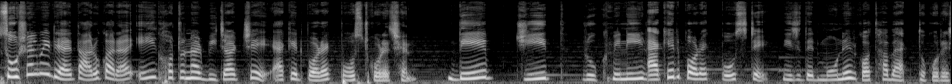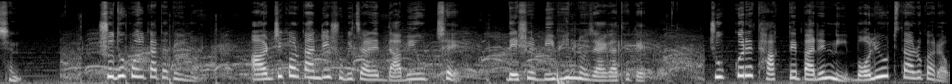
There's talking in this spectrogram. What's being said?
সোশ্যাল মিডিয়ায় তারকারা এই ঘটনার বিচার চেয়ে একের পর এক পোস্ট করেছেন। দেব জিৎ রুক্মিণী একের পর এক পোস্টে নিজেদের মনের কথা ব্যক্ত করেছেন। শুধু কলকাতাতেই নয় আরজিকর কাণ্ডে সুবিচারের দাবি উঠছে দেশের বিভিন্ন জায়গা থেকে চুপ করে থাকতে পারেননি বলিউড তারকারাও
